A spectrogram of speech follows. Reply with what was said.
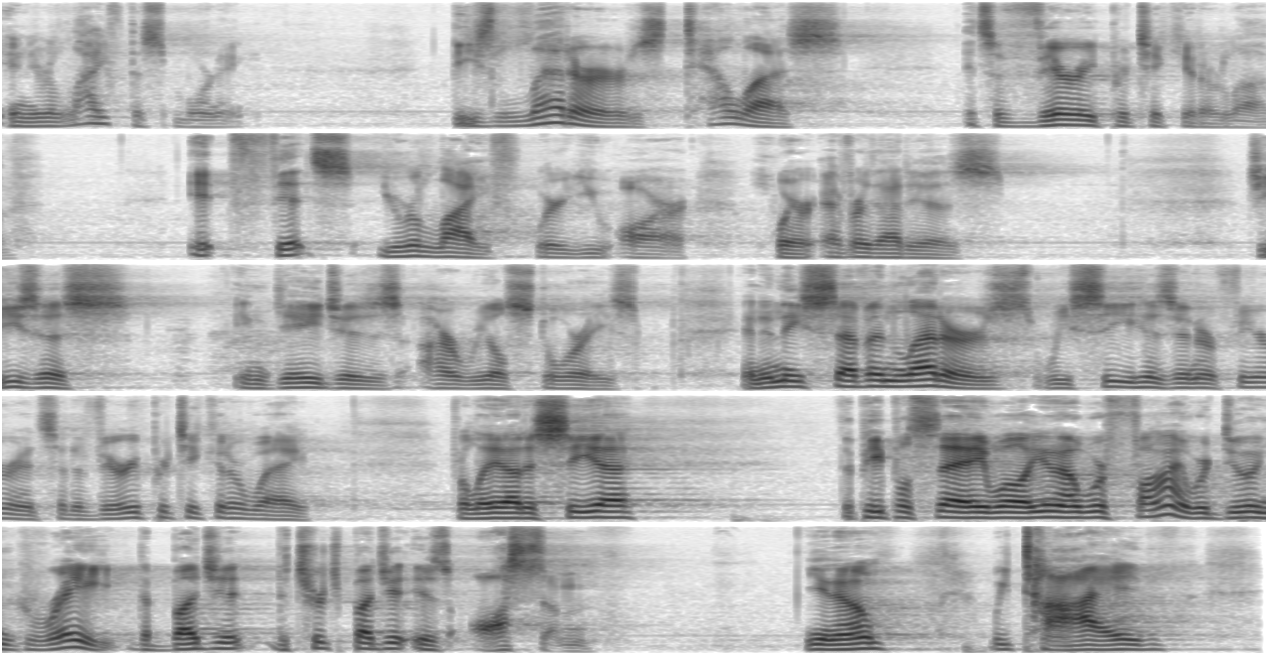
in your life this morning? These letters tell us it's a very particular love. It fits your life where you are, wherever that is. Jesus engages our real stories. And in these seven letters, we see his interference in a very particular way. For Laodicea, the people say, well, you know, we're fine, we're doing great. The budget, the church budget is awesome. You know, we tithe,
